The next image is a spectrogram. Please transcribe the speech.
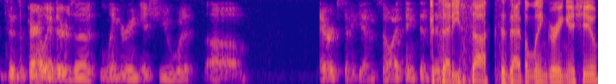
since apparently there's a lingering issue with um, Ericsson again, so I think that It said he sucks. Is that the lingering issue?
